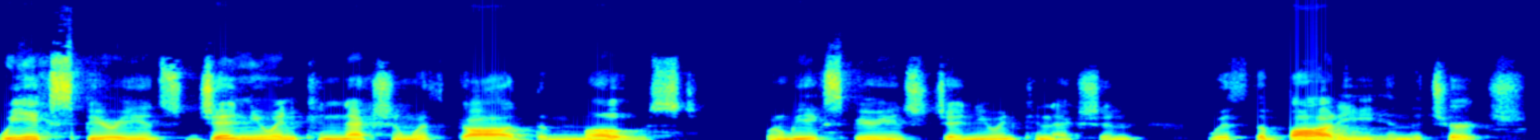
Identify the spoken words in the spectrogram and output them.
we experience genuine connection with God the most when we experience genuine connection with the body in the church.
